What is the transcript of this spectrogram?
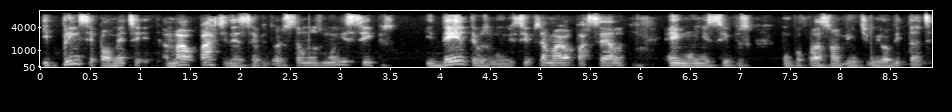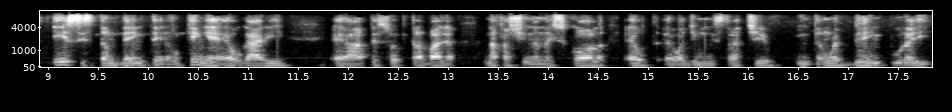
e, principalmente, a maior parte desses servidores estão nos municípios. E dentre os municípios, a maior parcela em municípios com população de 20 mil habitantes. Esses também terão. Quem é? É o gari, é a pessoa que trabalha na faxina na escola, é o, é o administrativo. Então, é bem por aí.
